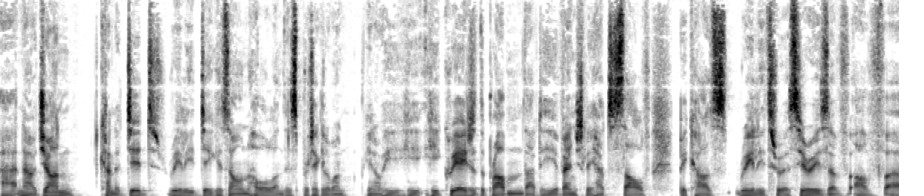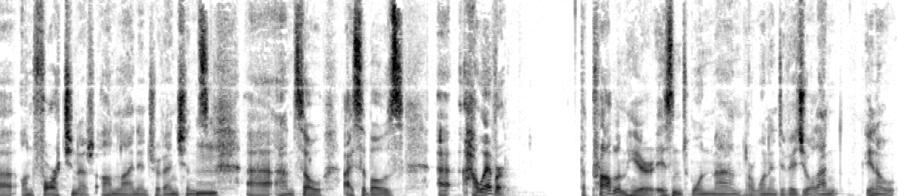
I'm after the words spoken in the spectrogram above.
Uh, now, John kind of did really dig his own hole on this particular one. You know, he, he he created the problem that he eventually had to solve because really through a series of of uh, unfortunate online interventions, uh, and so I suppose, uh, however. The problem here isn't one man or one individual, and you know,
